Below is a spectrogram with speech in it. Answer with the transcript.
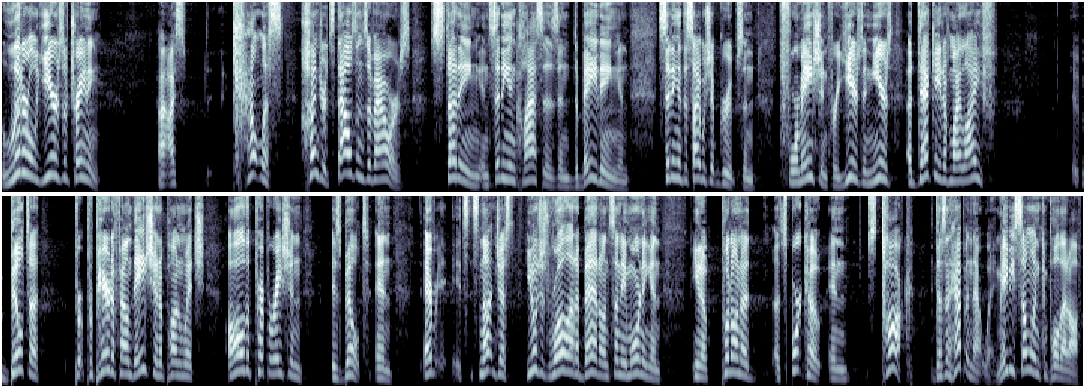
Literal years of training. I, I countless, hundreds, thousands of hours studying and sitting in classes and debating and sitting in discipleship groups and formation for years and years, a decade of my life. Built a, pr- prepared a foundation upon which all the preparation is built. And every, it's, it's not just, you don't just roll out of bed on Sunday morning and, you know, put on a, a sport coat and talk. It doesn't happen that way. Maybe someone can pull that off.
